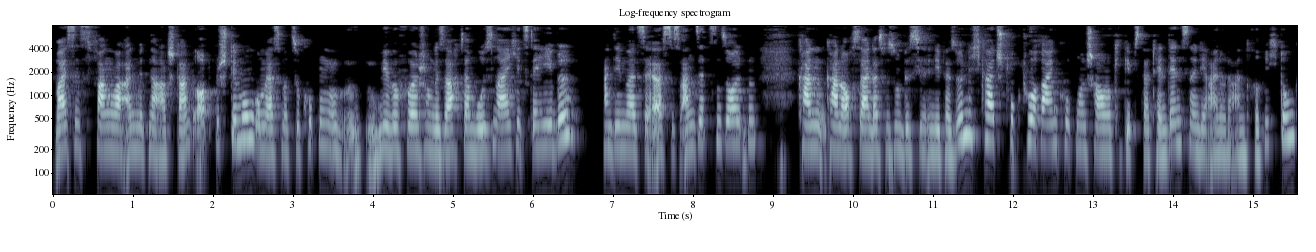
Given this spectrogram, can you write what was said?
Meistens fangen wir an mit einer Art Standortbestimmung, um erstmal zu gucken, wie wir vorher schon gesagt haben, wo ist denn eigentlich jetzt der Hebel? An dem wir als erstes ansetzen sollten. Kann, kann auch sein, dass wir so ein bisschen in die Persönlichkeitsstruktur reingucken und schauen, okay, gibt es da Tendenzen in die eine oder andere Richtung?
